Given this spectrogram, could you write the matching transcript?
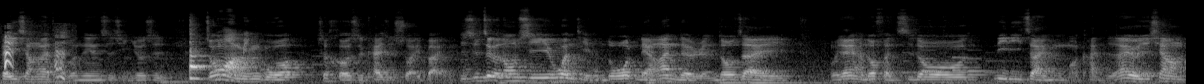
悲伤，在讨论这件事情，就是中华民国是何时开始衰败的？其实这个东西问题很多，两岸的人都在，我相信很多粉丝都历历在目嘛，看着。那尤其像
